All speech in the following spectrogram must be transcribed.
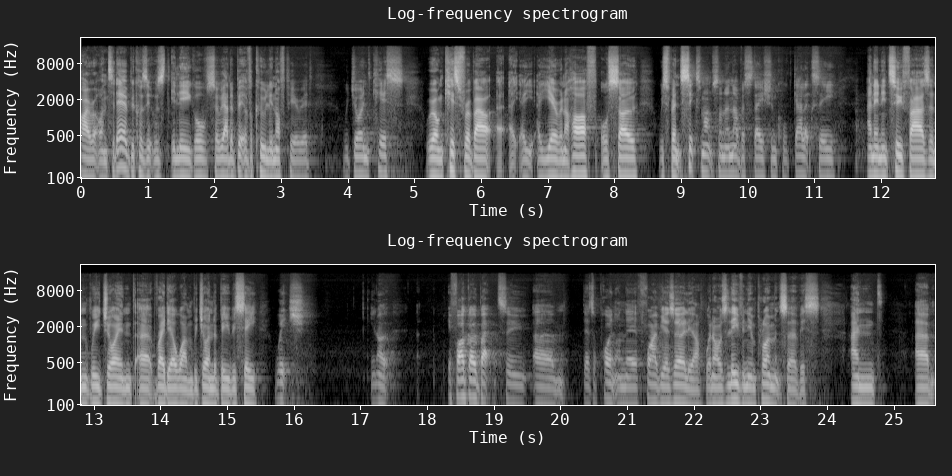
pirate onto there because it was illegal. So we had a bit of a cooling off period. We joined Kiss. We were on Kiss for about a, a, a year and a half or so. We spent six months on another station called Galaxy. And then in 2000, we joined uh, Radio 1. We joined the BBC, which, you know, if I go back to um, there's a point on there five years earlier when I was leaving the employment service, and um,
